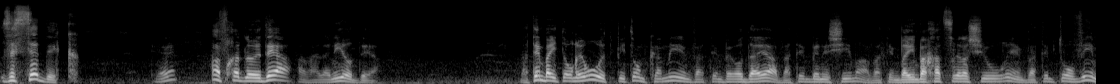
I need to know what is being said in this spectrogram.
זה סדק. כן? אף אחד לא יודע, אבל אני יודע. ואתם בהתעוררות פתאום קמים ואתם בהודעה ואתם בנשימה ואתם באים ב-11 לשיעורים ואתם טובים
